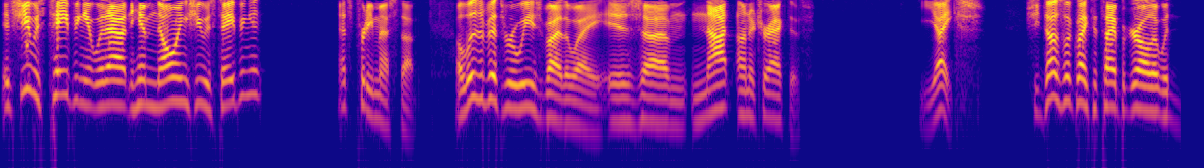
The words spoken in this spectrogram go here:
If she was taping it without him knowing she was taping it, that's pretty messed up. Elizabeth Ruiz, by the way, is um, not unattractive. Yikes. She does look like the type of girl that would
